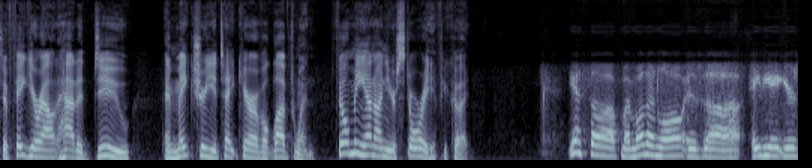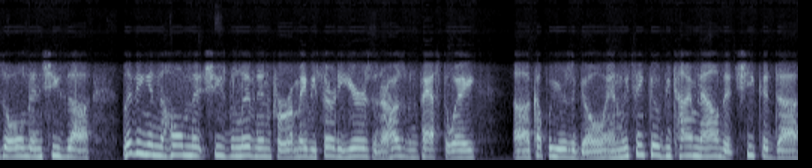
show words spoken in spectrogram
to figure out how to do and make sure you take care of a loved one. Fill me in on your story if you could. Yes, uh, my mother-in-law is uh, 88 years old, and she's uh, living in the home that she's been living in for maybe 30 years, and her husband passed away uh, a couple years ago, and we think it would be time now that she could uh,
